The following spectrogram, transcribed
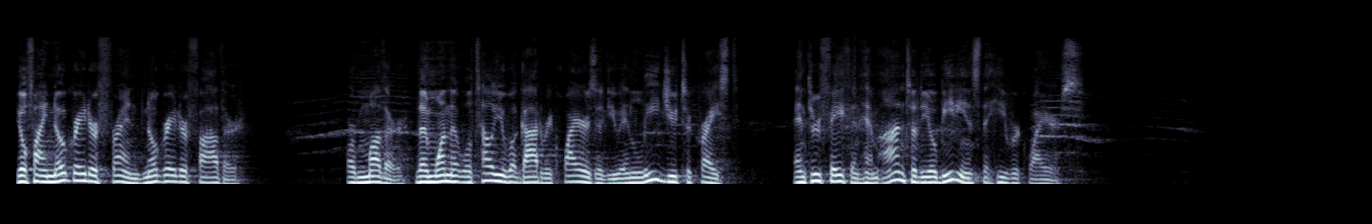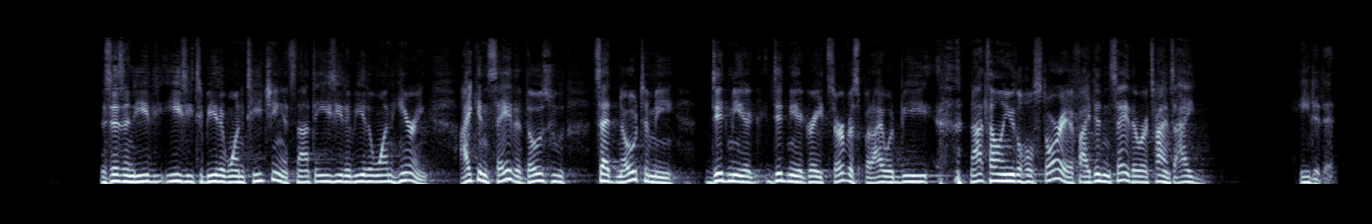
You'll find no greater friend, no greater father or mother than one that will tell you what God requires of you and lead you to Christ and through faith in Him on to the obedience that He requires. This isn't easy to be the one teaching. It's not easy to be the one hearing. I can say that those who said no to me did me a, did me a great service, but I would be not telling you the whole story if I didn't say there were times I hated it.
